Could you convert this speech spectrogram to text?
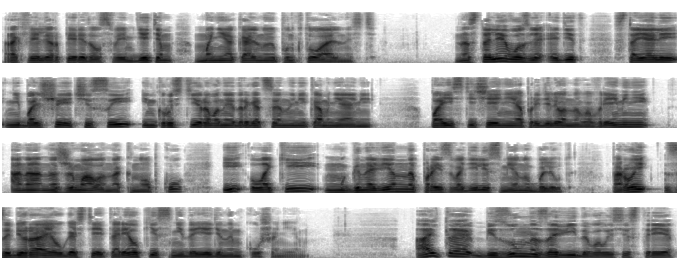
Рокфеллер передал своим детям маниакальную пунктуальность. На столе возле Эдит стояли небольшие часы, инкрустированные драгоценными камнями. По истечении определенного времени она нажимала на кнопку, и лакеи мгновенно производили смену блюд – порой забирая у гостей тарелки с недоеденным кушаньем. Альта безумно завидовала сестре,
